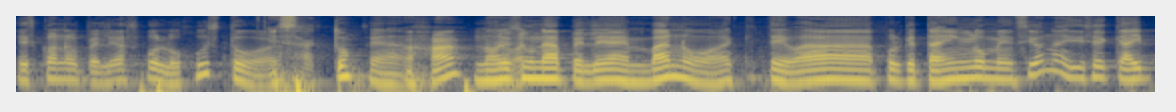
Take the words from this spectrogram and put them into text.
Es cuando peleas por lo justo. ¿va? Exacto. O sea, Ajá. no es una pelea en vano, te va, porque también lo menciona y dice que hay,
